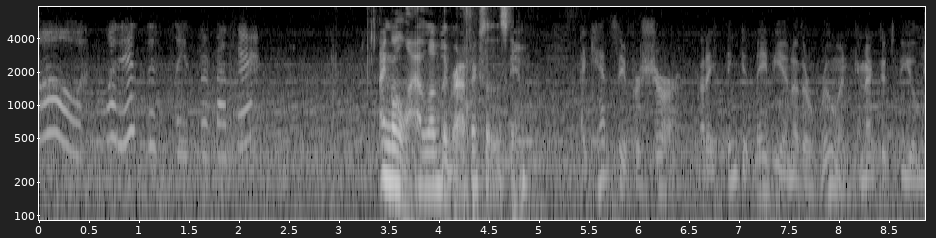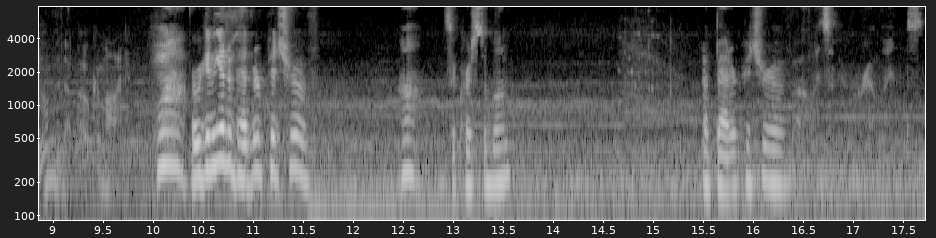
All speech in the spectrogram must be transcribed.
Oh, what is this place, Professor? I'm gonna lie, I love the graphics of this game. Can't say for sure, but I think it may be another ruin connected to the Illumina Pokemon. Are we gonna get a better picture of? Huh? It's a crystal bloom. A better picture of? Oh, it's ruins.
